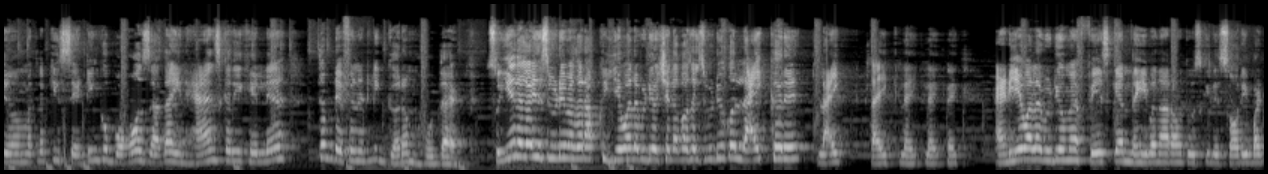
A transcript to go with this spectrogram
मतलब कि सेटिंग को बहुत ज़्यादा इन्हेंस करके खेल ले तब डेफिनेटली गर्म होता है। सो so, ये लगा इस वीडियो में अगर आपको ये वाला वीडियो अच्छा लगा तो इस वीडियो को लाइक करें। Like like like like like and ये वाला वीडियो मैं फेस कैम नहीं बना रहा हूँ तो उसके लिए सॉरी बट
